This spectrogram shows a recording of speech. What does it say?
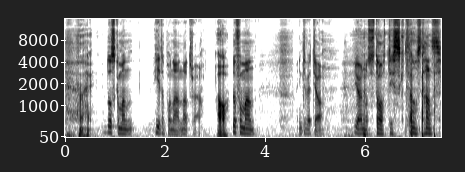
Nej. Då ska man hitta på något annat tror jag. Ja. Då får man, inte vet jag, göra något statiskt någonstans.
